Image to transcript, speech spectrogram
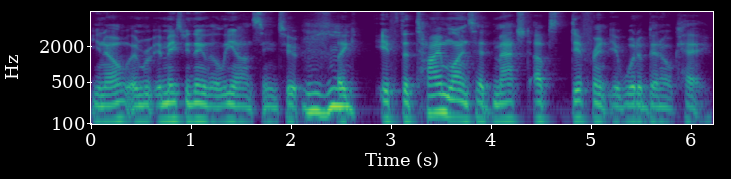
you know? And it makes me think of the Leon scene too. Mm-hmm. Like, if the timelines had matched up different, it would have been okay.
